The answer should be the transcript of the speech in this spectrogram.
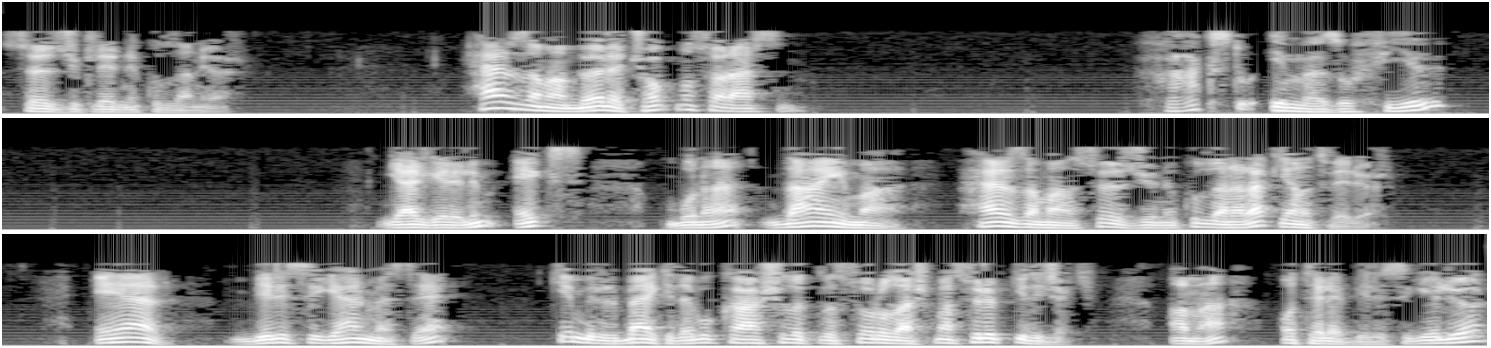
sözcüklerini kullanıyor. Her zaman böyle çok mu sorarsın? Fragst du immer so viel? Gel gelelim X buna daima her zaman sözcüğünü kullanarak yanıt veriyor. Eğer birisi gelmese kim bilir belki de bu karşılıklı sorulaşma sürüp gidecek. Ama otele birisi geliyor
